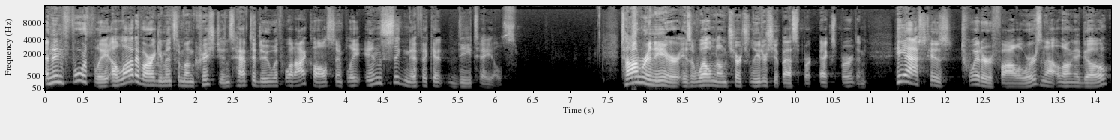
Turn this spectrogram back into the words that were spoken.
And then, fourthly, a lot of arguments among Christians have to do with what I call simply insignificant details. Tom Rainer is a well known church leadership expert, and he asked his Twitter followers not long ago,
